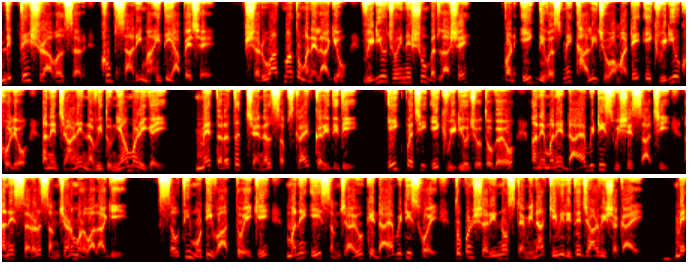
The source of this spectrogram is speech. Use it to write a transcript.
દીપ્તેશ રાવલ સર ખૂબ સારી માહિતી આપે છે. શરૂઆતમાં તો મને લાગ્યું, વીડિયો જોઈને શું બદલાશે? પણ એક દિવસ મેં ખાલી જોવા માટે એક વીડિયો ખોલ્યો અને જાણે નવી દુનિયા મળી ગઈ. મેં તરત જ ચેનલ સબસ્ક્રાઇબ કરી દીધી. એક પછી એક વીડિયો જોતો ગયો અને મને ડાયાબિટીસ વિશે સાચી અને સરળ સમજણ મળવા લાગી. સૌથી મોટી વાત તો એ કે મને એ સમજાયું કે ડાયાબિટીસ હોય તો પણ શરીરનો સ્ટેમિના કેવી રીતે જાળવી શકાય. મેં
